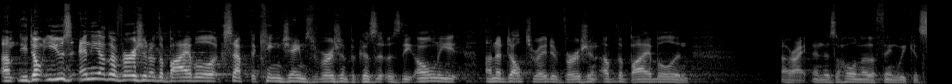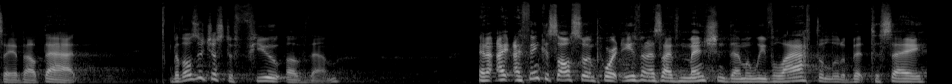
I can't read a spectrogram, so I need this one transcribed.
Um, you don't use any other version of the Bible except the King James Version because it was the only unadulterated version of the Bible. And all right, and there's a whole other thing we could say about that. But those are just a few of them. And I, I think it's also important, even as I've mentioned them and we've laughed a little bit, to say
